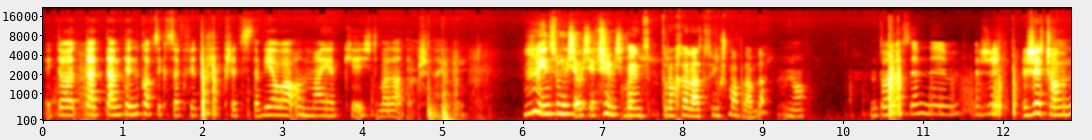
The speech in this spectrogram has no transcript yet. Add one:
To ta, tamten kocyk, co kwiatuszek przedstawiała, on ma jakieś dwa lata przynajmniej. Więc musiał się czymś... Więc trochę lat już ma, prawda? No. No to następnym rze- rzeczą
